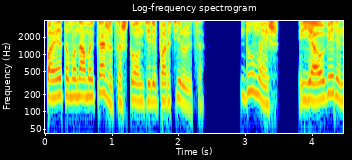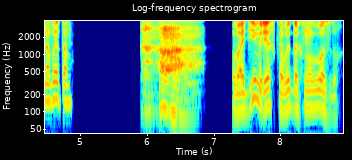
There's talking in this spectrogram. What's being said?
поэтому нам и кажется, что он телепортируется. Думаешь? Я уверена в этом». Вадим резко выдохнул воздух.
